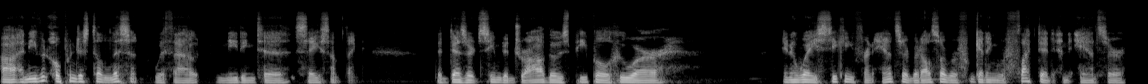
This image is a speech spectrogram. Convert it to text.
uh, and even open just to listen without needing to say something. The desert seemed to draw those people who are, in a way, seeking for an answer, but also ref- getting reflected an answer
